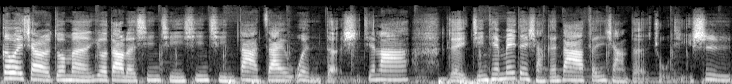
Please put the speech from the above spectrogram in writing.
各位小耳朵们，又到了心情心情大灾问的时间啦。对，今天 Maden 想跟大家分享的主题是：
